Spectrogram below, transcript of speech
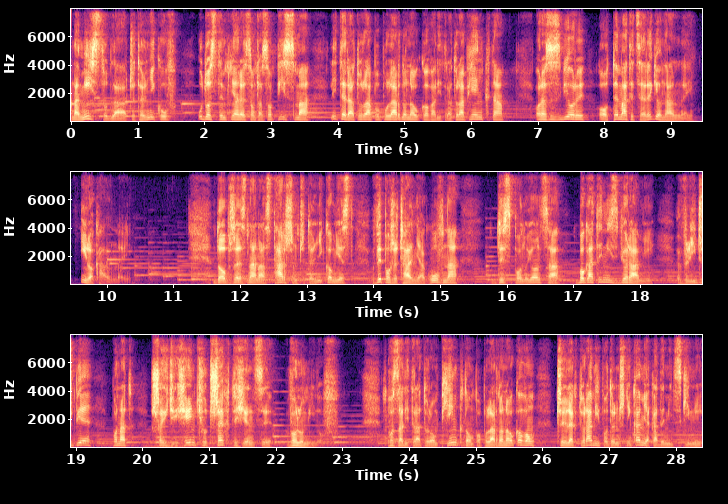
Na miejscu dla czytelników udostępniane są czasopisma, literatura popularno-naukowa, literatura piękna oraz zbiory o tematyce regionalnej i lokalnej. Dobrze znana starszym czytelnikom jest wypożyczalnia główna, dysponująca bogatymi zbiorami w liczbie ponad 63 tysięcy woluminów. Poza literaturą piękną, popularno-naukową czy lekturami podręcznikami akademickimi,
